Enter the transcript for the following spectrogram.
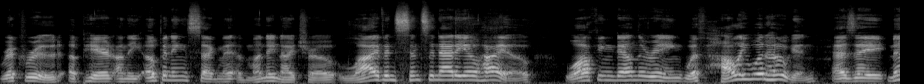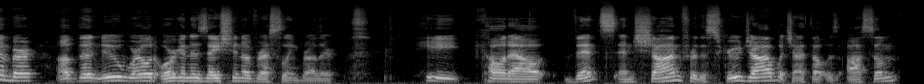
Rick Rude appeared on the opening segment of Monday Nitro live in Cincinnati, Ohio, walking down the ring with Hollywood Hogan as a member of the New World Organization of Wrestling, brother. He called out Vince and Shawn for the screw job, which I thought was awesome.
